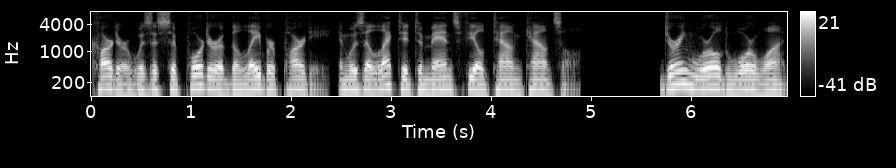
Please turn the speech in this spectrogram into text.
Carter was a supporter of the Labour Party, and was elected to Mansfield Town Council. During World War I,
